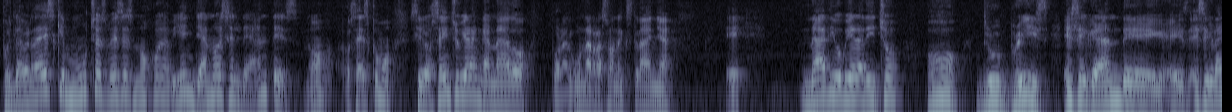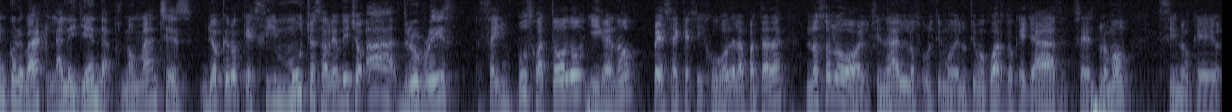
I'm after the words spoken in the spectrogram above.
pues la verdad es que muchas veces no juega bien, ya no es el de antes, ¿no? O sea, es como si los Saints hubieran ganado por alguna razón extraña, eh, nadie hubiera dicho, oh, Drew Brees, ese grande, ese gran coreback, la leyenda, pues no manches. Yo creo que sí, muchos habrían dicho, ah, Drew Brees se impuso a todo y ganó, pese a que sí jugó de la patada, no solo al final, los últimos del último cuarto que ya se desplomó, sino que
